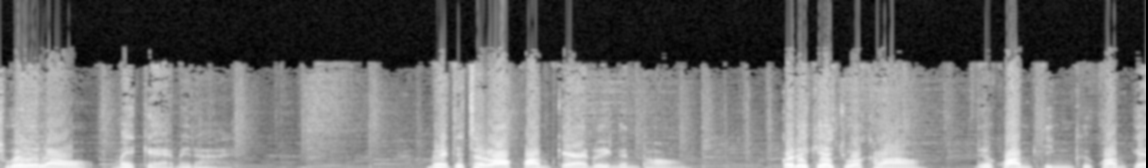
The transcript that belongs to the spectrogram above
ช่วยเราไม่แก่ไม่ได้ แม้จะชะลอความแก่ด้วยเงินทอง ก็ได้แค่ชั่วคราว เดี๋ยวความจริงคือความแก่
